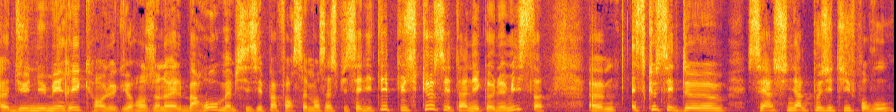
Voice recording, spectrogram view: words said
euh, du numérique, en l'occurrence Jean-Noël Barrot, même si c'est pas forcément sa spécialité, puisque c'est un économiste. Euh, est-ce que c'est un signal positif pour vous?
